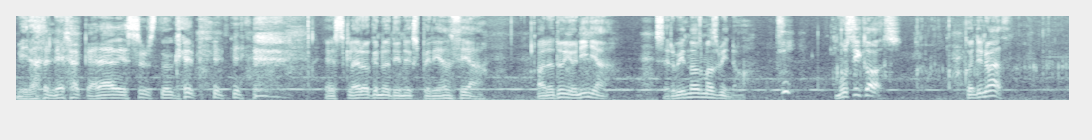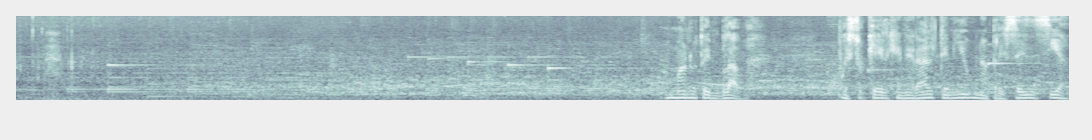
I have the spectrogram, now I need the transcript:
Miradle la cara de susto que tiene. Es claro que no tiene experiencia. A lo tuyo, niña. Servidnos más vino. sí. Músicos, continuad. Mano temblaba, puesto que el general tenía una presencia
